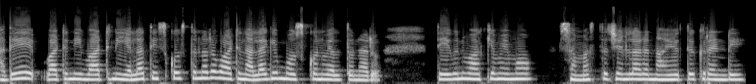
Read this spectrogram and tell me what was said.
అదే వాటిని వాటిని ఎలా తీసుకొస్తున్నారో వాటిని అలాగే మోసుకొని వెళ్తున్నారు. దేవుని వాక్యం ఏమో సమస్త జనులారా నా యొద్దకు రండి.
